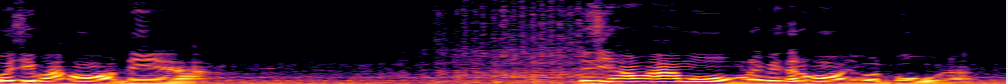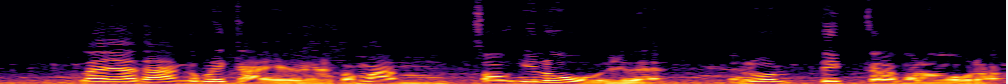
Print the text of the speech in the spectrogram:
พื่อชิมาฮอดนี่นะจะชิเฮาห้าโมงเลยไม่ทันฮอดอยู่บนภูนะระยะทางก็ไม่ได้ไกลเลยประมาณสองกิโลนี่แหละไอ้รถติดกระดอกกระดอพุ่นอะ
